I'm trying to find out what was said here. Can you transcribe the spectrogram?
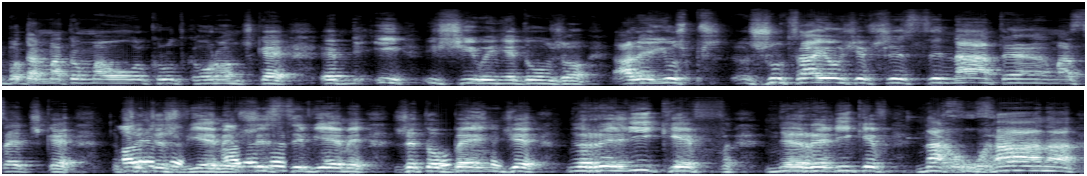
bo tam ma tą małą, krótką rączkę i, i siły niedużo, ale już rzucają się wszyscy na tę maseczkę. Przecież ale, wiemy, ale wszyscy wiemy, że to będzie relikiew, relikiew nachuchana,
